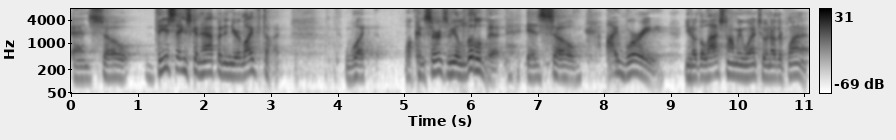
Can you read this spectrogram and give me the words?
And so these things can happen in your lifetime. What, what concerns me a little bit is so I worry. You know, the last time we went to another planet,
